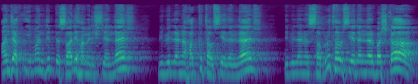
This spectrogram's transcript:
Ancak iman edip de salih amel işleyenler, birbirlerine hakkı tavsiye edenler, birbirlerine sabrı tavsiye edenler başka,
